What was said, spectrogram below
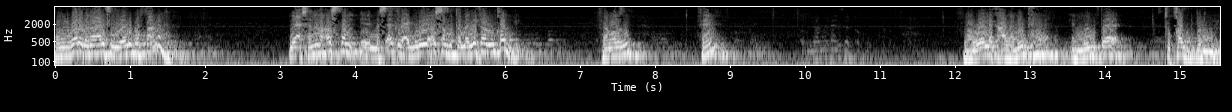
فمجرد ان أنا عارف إن الواجب رحت أعملها. ليه؟ عشان أنا أصلا مسألة العبودية أصلا متملكة من قلبي. فاهم قصدي؟ فاهم طب نعملها إزاي طب ما بقول لك علامتها إن أنت تقدم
